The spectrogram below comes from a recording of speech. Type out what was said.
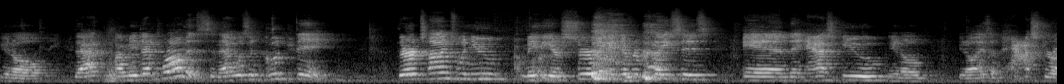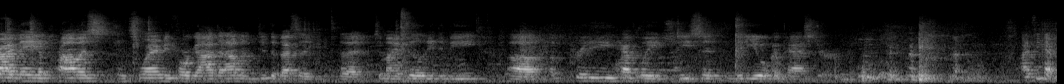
You know, that I made that promise, and that was a good thing. There are times when you maybe are serving in different places, and they ask you, you know, you know, as a pastor, I made a promise and swearing before God that I'm going to do the best to my ability to be uh, a pretty halfway decent, mediocre pastor. I think I,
